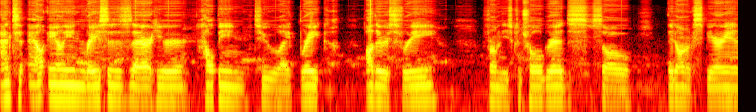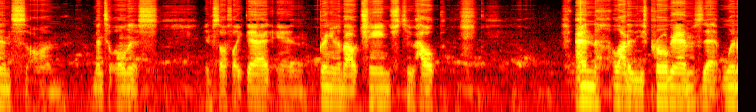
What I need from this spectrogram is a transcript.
anti-alien races that are here helping to like break others free from these control grids so they don't experience um, mental illness and stuff like that and bringing about change to help. End a lot of these programs that went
